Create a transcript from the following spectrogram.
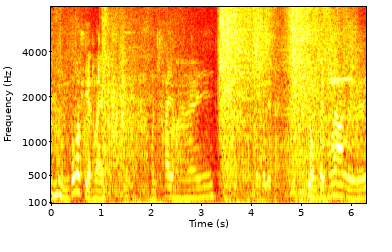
อืมก็ว่าเสียงอะไร มันใช่ไหม ลงไปเลยไปลงไปข้างล่างเลย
